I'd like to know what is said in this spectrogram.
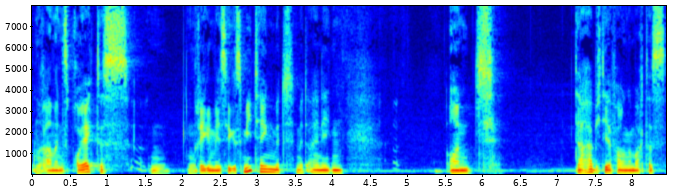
im Rahmen des Projektes ein, ein regelmäßiges Meeting mit, mit einigen. Und da habe ich die Erfahrung gemacht, dass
